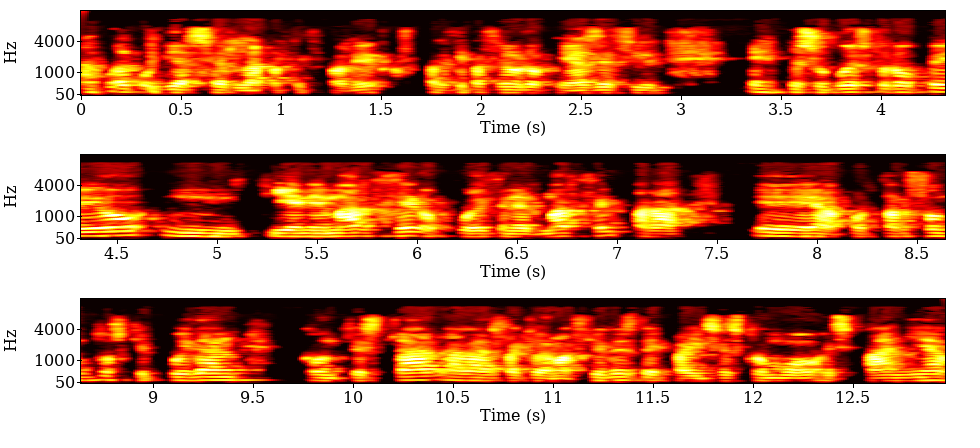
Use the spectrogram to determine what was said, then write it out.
a cuál podía ser la participación, europea. Es decir, el presupuesto europeo mm, tiene margen o puede tener margen para eh, aportar fondos que puedan contestar a las reclamaciones de países como España,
